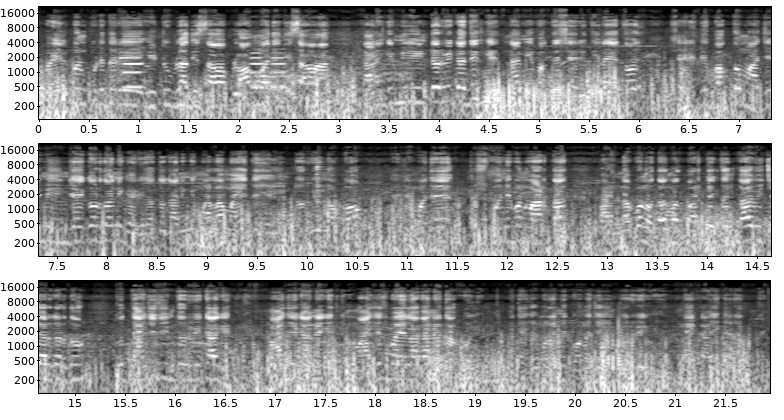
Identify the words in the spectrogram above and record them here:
बैल पण कुठेतरी यूट्यूबला दिसावा ब्लॉगमध्ये दिसावा. कारण की मी इंटरव्ह्यू कधीच घेत नाही. मी फक्त शर्यतीला येतो. शर्यती बघतो. माझी मी एन्जॉय करतो आणि घरी जातो. कारण की मला माहीत आहे इंटरव्ह्यू नको. त्याच्यामध्ये दुश्मनी पण वाढतात. भांडणं पण होतात. मग प्रत्येक जण का विचार करतो? तू त्याचीच इंटरव्ह्यू का घेतली? माझी का नाही घेतली? माझीच बैला का नाही दाखवली? त्याच्यामुळे मी कोणाची इंटरव्ह्यू नाही काही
